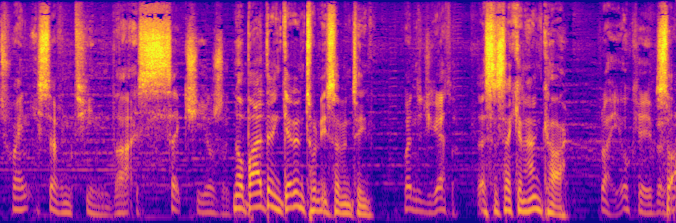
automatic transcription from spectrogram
2017, that is six years ago. No, but I didn't get it in 2017. When did you get it? It's a second-hand car. Right, okay. But, So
